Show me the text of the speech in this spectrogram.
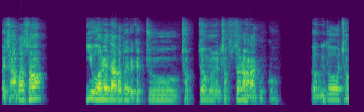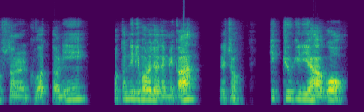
그 잡아서 이 원에다가도 이렇게 쭉 접점을 접선을 하나 긋고 여기도 접선을 그었더니 어떤 일이 벌어져야 됩니까? 그렇죠. PQ 길이하고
